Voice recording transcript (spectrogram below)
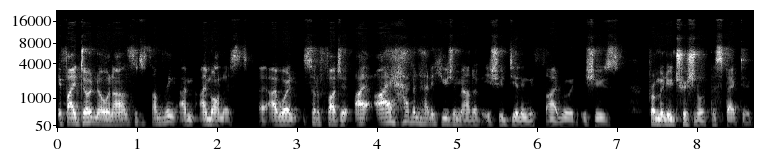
if I don't know an answer to something, I'm I'm honest. I won't sort of fudge it. I I haven't had a huge amount of issue dealing with thyroid issues from a nutritional perspective.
